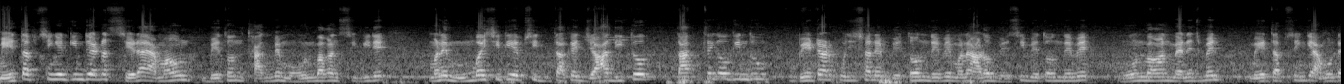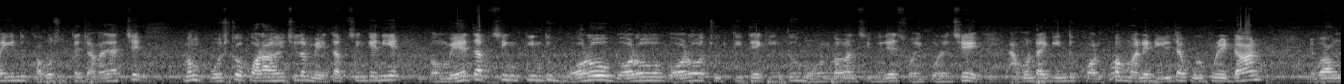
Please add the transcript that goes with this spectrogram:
মেহতাব সিংয়ের কিন্তু একটা সেরা অ্যামাউন্ট বেতন থাকবে মোহনবাগান শিবিরে মানে মুম্বাই সিটি এফসি তাকে যা দিত, তার থেকেও কিন্তু বেটার পজিশানে বেতন দেবে মানে আরও বেশি বেতন দেবে মোহনবাগান ম্যানেজমেন্ট মেহতাব সিংকে এমনটাই কিন্তু খবর সূত্রে জানা যাচ্ছে। এবং পোস্টও করা হয়েছিল মেহতাব সিংকে নিয়ে। এবং মেহতাব সিং কিন্তু বড় বড় বড় চুক্তিতে কিন্তু মোহনবাগান শিবিরে সই করেছে। এমনটাই কিন্তু কনফার্ম মানে ডিলটা পুরোপুরি ডান এবং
